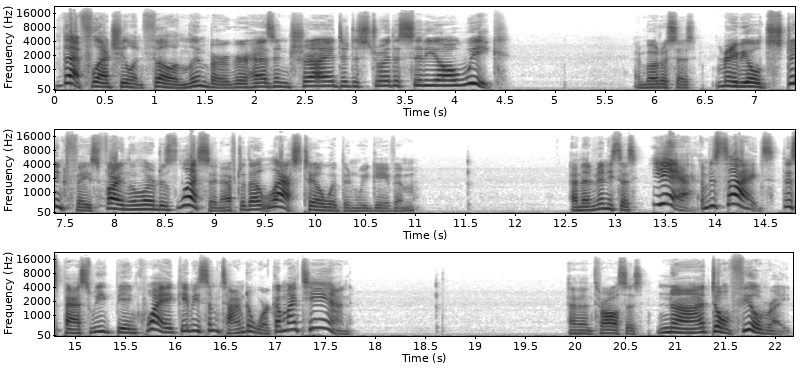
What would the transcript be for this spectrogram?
that flatulent felon Limburger hasn't tried to destroy the city all week. And Modo says maybe old Stinkface finally learned his lesson after that last tail whipping we gave him. And then Vinnie says, Yeah, and besides, this past week being quiet gave me some time to work on my tan. And then Throttle says, Nah, it don't feel right.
